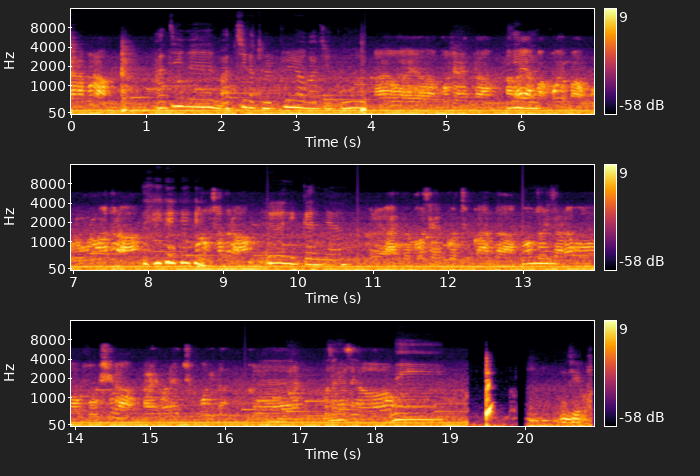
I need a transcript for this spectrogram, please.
안 아프나? 아직은 마취가 덜 풀려가지고 아유, 야, 고생했다. 네. 아야, 막막 우렁우렁 하더라. 우렁 차더라. 그러니까요. 그래, 아이고 고생했고 축하한다. 몸소리 잘하고 푹 쉬라. 아이고, 내 축복이다. 그래, 고생했어요. 네. 움직여봐.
